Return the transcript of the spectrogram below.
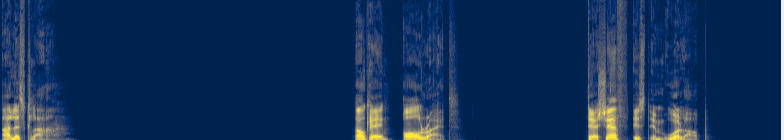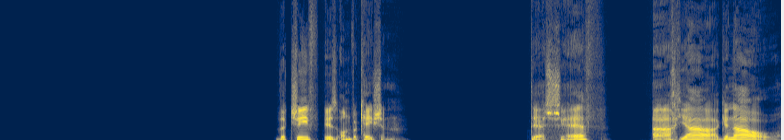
alles klar. Okay, all right. Der Chef ist im Urlaub. The chief is on vacation. Der Chef? Ach ja, genau.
